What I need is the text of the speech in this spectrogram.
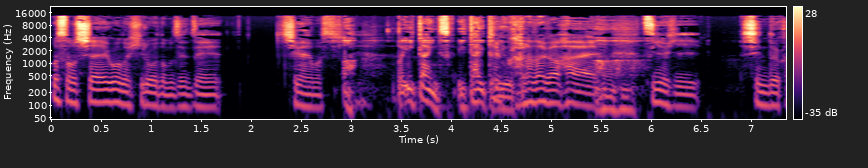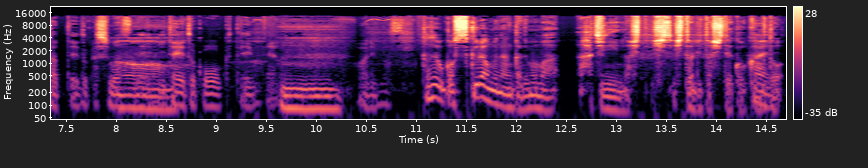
まあ、その試合後の疲労度も全然違いますし、あ、やっぱ痛いんですか？痛いというか。体が、はい。次の日、しんどかったりとかしますね。痛いとこ多くて、みたいな。あります。例えばこう、スクラムなんかでもまあ、8人の一人としてこう来ると、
